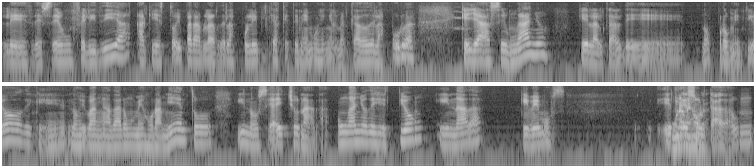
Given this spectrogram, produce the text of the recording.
Les deseo un feliz día. Aquí estoy para hablar de las polémicas que tenemos en el mercado de las pulgas, que ya hace un año que el alcalde nos prometió de que nos iban a dar un mejoramiento y no se ha hecho nada. Un año de gestión y nada que vemos eh, resultada, un,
